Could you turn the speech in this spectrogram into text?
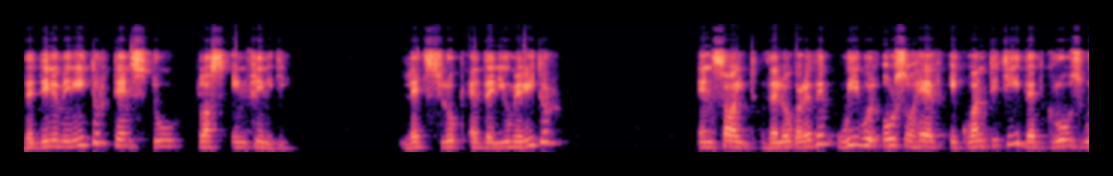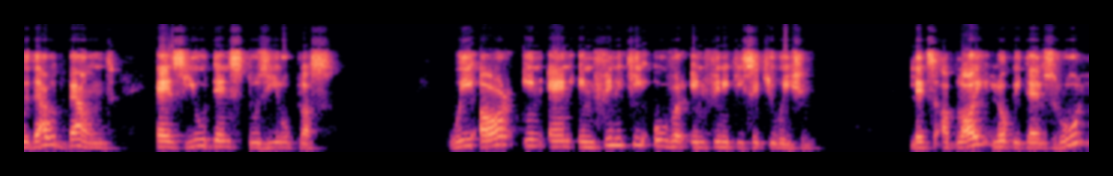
the denominator tends to plus infinity. Let's look at the numerator inside the logarithm, we will also have a quantity that grows without bound as u tends to 0 plus. We are in an infinity over infinity situation. Let's apply L'Hopital's rule.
